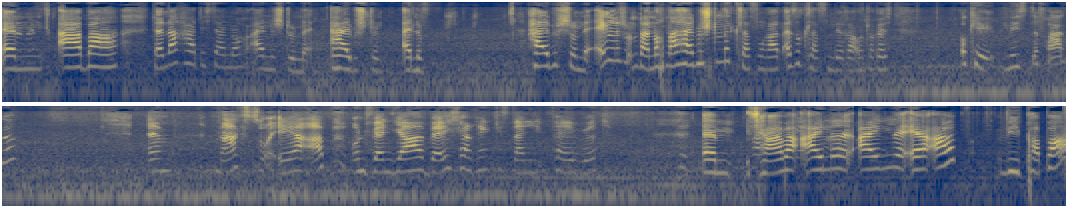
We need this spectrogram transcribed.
Ähm, aber danach hatte ich dann noch eine Stunde, eine halbe Stunde, eine halbe Stunde Englisch und dann noch eine halbe Stunde Klassenrat, also Klassenlehrerunterricht. Okay, nächste Frage. Ähm, magst du eher ab? Und wenn ja, welcher Ring ist dein Favorite? Ähm, ich habe eine eigene Air-Up, wie Papa.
